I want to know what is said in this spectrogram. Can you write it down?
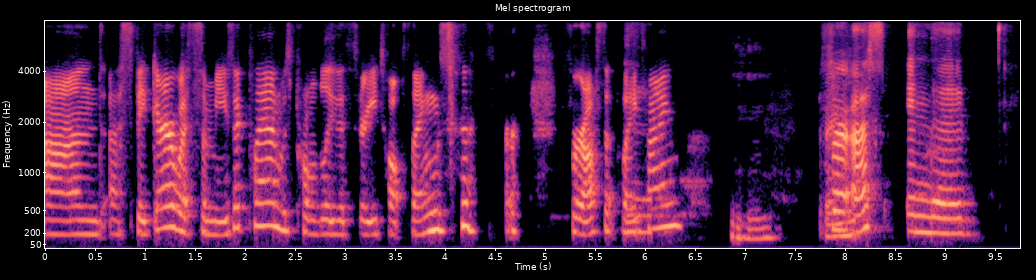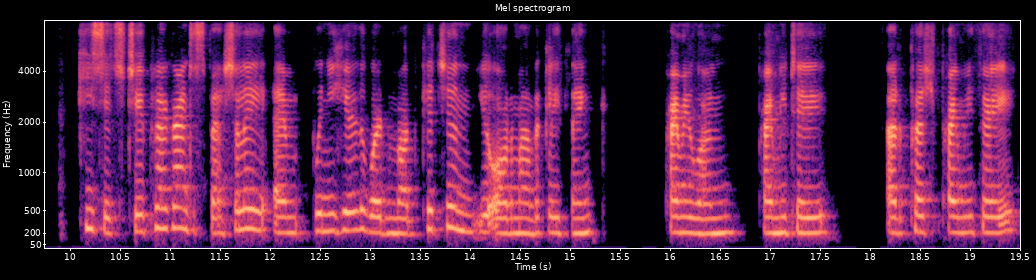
and a speaker with some music playing was probably the three top things for for us at playtime. Yeah. Mm-hmm. For us in the Key Stage 2 playground, especially, um, when you hear the word mud kitchen, you automatically think primary one, primary two, I'd push primary three.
